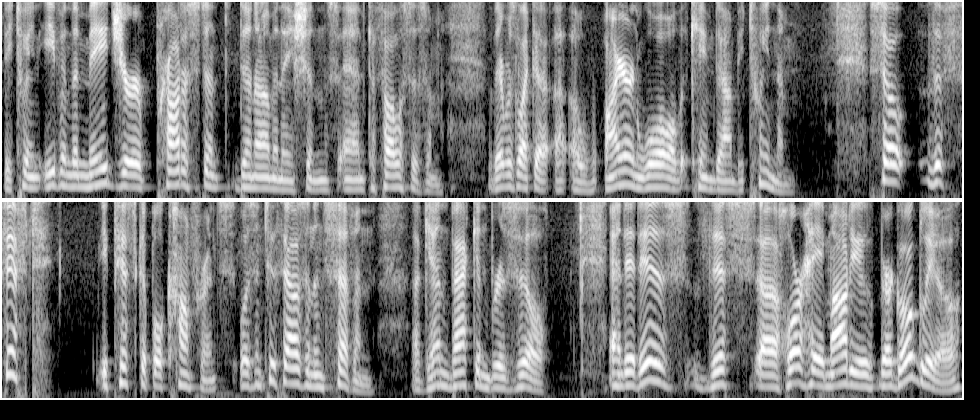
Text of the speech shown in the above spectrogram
between even the major Protestant denominations and Catholicism. There was like a, a, a iron wall that came down between them. So the fifth Episcopal Conference was in 2007, again back in Brazil. And it is this uh, Jorge Mario Bergoglio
